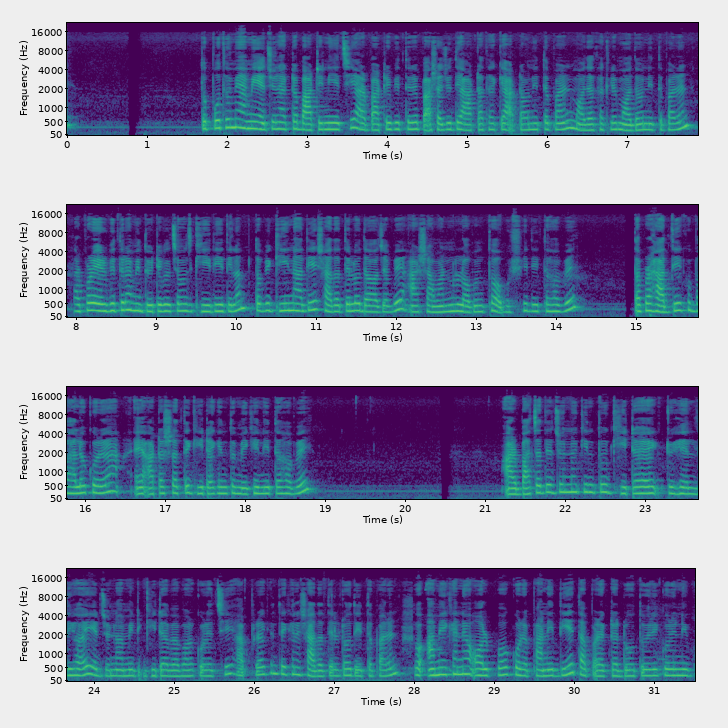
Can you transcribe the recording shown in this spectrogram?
তো প্রথমে আমি এর জন্য একটা বাটি নিয়েছি, আর বাটির ভিতরে বাসায় যদি আটা থাকে, আটাও নিতে পারেন, ময়দা থাকলে ময়দাও নিতে পারেন। তারপরে এর ভিতরে আমি দুই টেবিল চামচ ঘি দিয়ে দিলাম। তবে ঘি না দিয়ে সাদা তেলও দেওয়া যাবে, আর সামান্য লবণ তো অবশ্যই দিতে হবে। তারপর হাত দিয়ে খুব ভালো করে আটার সাথে ঘিটা কিন্তু মেখে নিতে হবে। আর বাচ্চাদের জন্য কিন্তু ঘিটা একটু হেলদি হয়, এর জন্য আমি ঘিটা ব্যবহার করেছি। আপনারা কিন্তু এখানে সাদা তেলটাও দিতে পারেন। তো আমি এখানে অল্প করে পানি দিয়ে তারপর একটা ডো তৈরি করে নিব।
